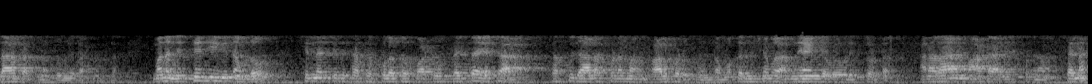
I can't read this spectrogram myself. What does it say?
లా తప్పనతుంది మన నిత్య జీవితంలో చిన్న చిన్న తప్పులతో పాటు పెద్ద యొక్క తప్పిదాలకు కూడా మనం పాల్పడుతూ ఉంటాం ఒక నిమిషం అన్యాయంగా వివరిస్తుంటాం అనరాని మాట అనేసుకున్నాం సరేనా?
